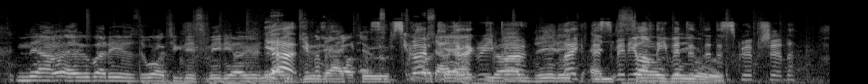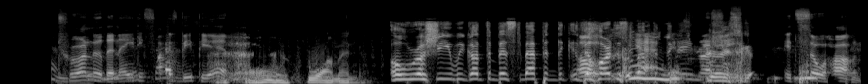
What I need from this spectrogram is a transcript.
now everybody is watching this video, you need Yeah, to do him that too. Subscribe to Okay, Tag no, Reaper. did it, Like this and video, I'll leave it do in the description. 285 BPM. Uh, woman. Oh, Roshi, we got the best map in the, the Oh, hardest yeah, map in the game. Russian. It's so hard.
